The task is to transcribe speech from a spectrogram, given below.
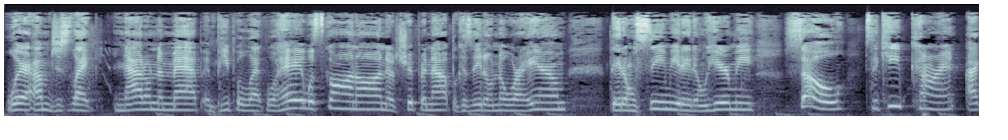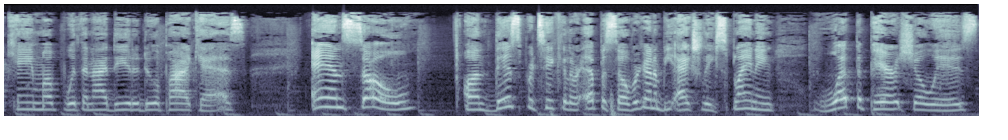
where I'm just like not on the map and people like, well, hey, what's going on? They're tripping out because they don't know where I am. They don't see me. They don't hear me. So to keep current, I came up with an idea to do a podcast. And so on this particular episode, we're going to be actually explaining what the Parrot Show is,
